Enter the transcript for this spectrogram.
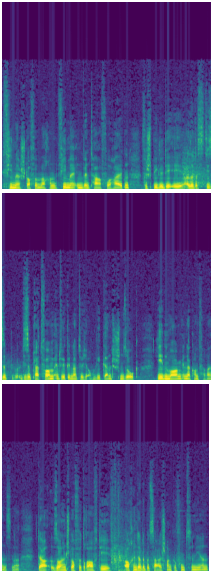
viel mehr Stoffe machen, viel mehr Inventar vorhalten für Spiegel.de. Also das, diese, diese Plattform entwickelt natürlich auch einen gigantischen Sog jeden Morgen in der Konferenz. Ne? Da sollen Stoffe drauf, die auch hinter der Bezahlschranke funktionieren.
